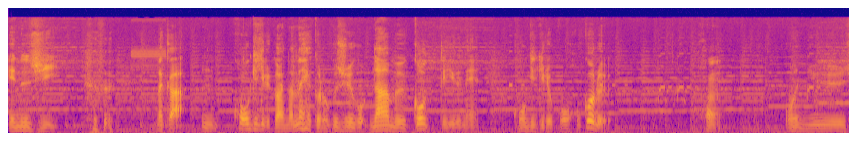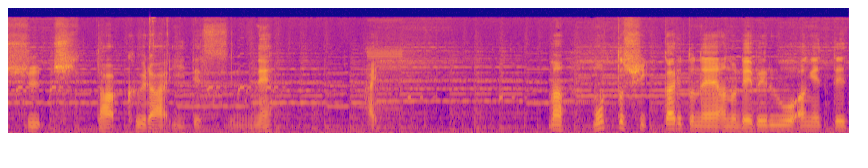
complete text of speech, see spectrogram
NG。なんか、うん、攻撃力は765、ナムコっていうね、攻撃力を誇る本を入手したくらいですね。はい。まあ、もっとしっかりとね、あの、レベルを上げて、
